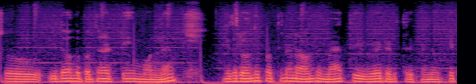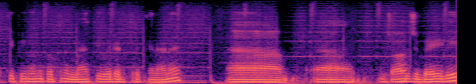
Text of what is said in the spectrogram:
ஸோ இதை வந்து பார்த்தீங்கன்னா டீம் ஒன்று இதில் வந்து பார்த்தீங்கன்னா நான் வந்து மேத்யூ வேர்ட் எடுத்திருக்கேன். விக்கெட் கீப்பிங் வந்து பார்த்தீங்கன்னா மேத்யூ வேர்ட் எடுத்திருக்கேன் நான். ஜார்ஜ் பெய்லி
